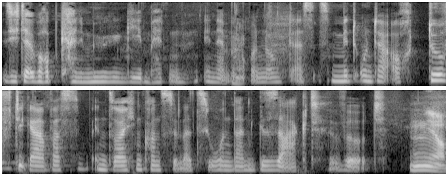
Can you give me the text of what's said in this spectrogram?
sich da überhaupt keine Mühe gegeben hätten in der Begründung. Das ist mitunter auch dürftiger, was in solchen Konstellationen dann gesagt wird. Ja,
